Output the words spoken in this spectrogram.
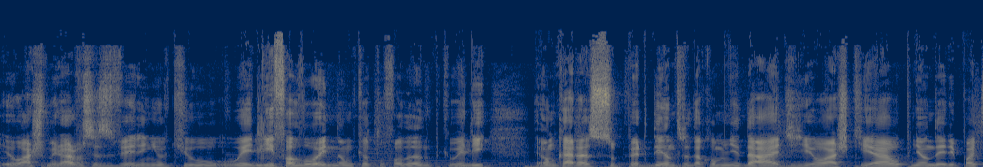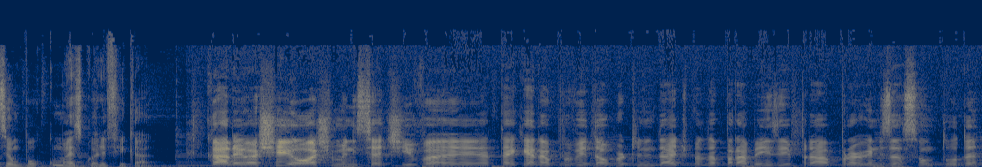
Eu acho melhor vocês verem o que o, o Eli falou e não o que eu tô falando, porque o Eli é um cara super dentro da comunidade e eu acho que a opinião dele pode ser um pouco mais qualificada. Cara, eu achei ótima a iniciativa, é, até quero aproveitar a oportunidade para dar parabéns aí para a organização toda.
